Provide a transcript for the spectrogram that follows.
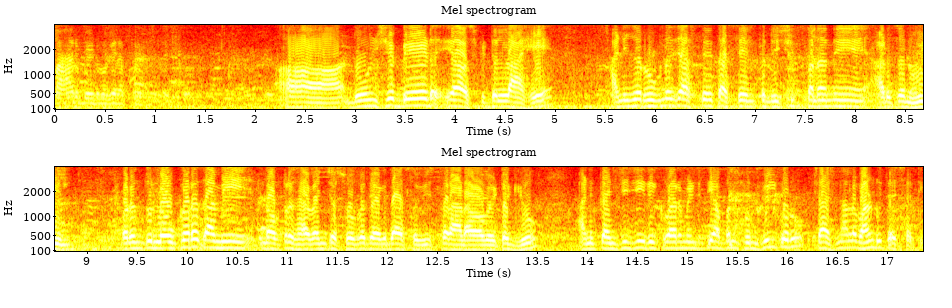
बाहेर बेड वगैरे पडलेले दोनशे बेड या हॉस्पिटलला आहे. आणि जर रुग्ण जास्त येत असेल तर निश्चितपणाने अडचण होईल. परंतु लवकरच आम्ही डॉक्टर साहेबांच्या सोबत एकदा सविस्तर आढावा बैठक घेऊ. आणि त्यांची जी रिक्वायरमेंट ती आपण फुलफिल करू. शासनाला भांडू त्यासाठी.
